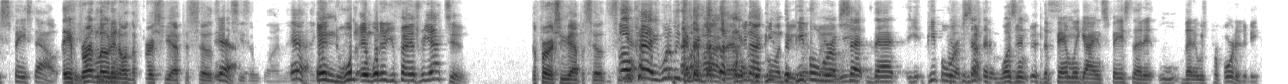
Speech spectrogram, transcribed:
spaced out. They front loaded on the first few episodes yeah. of season one. Yeah. And what and what do you fans react to? The first few episodes. Okay, what are we talking about, man? We're not going to People this, were upset that people were upset that it wasn't the Family Guy in space that it that it was purported to be.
